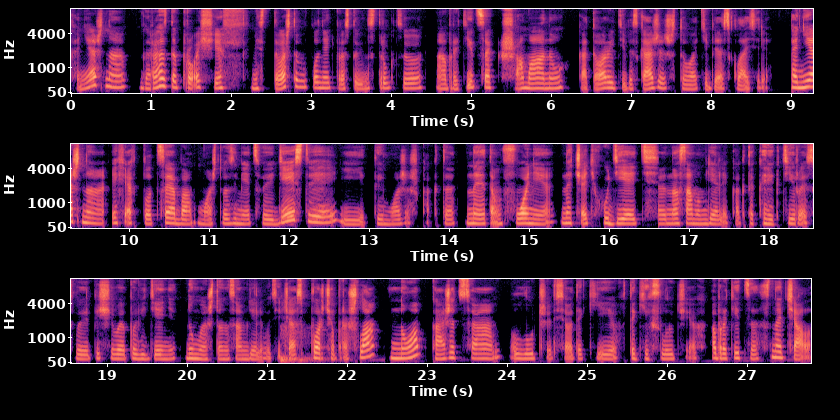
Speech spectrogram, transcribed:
Конечно, гораздо проще, вместо того, чтобы выполнять простую инструкцию, обратиться к шаману, который тебе скажет, что тебе сглазили. Конечно, эффект плацебо может возыметь свое действие, и ты можешь как-то на этом фоне начать худеть, э, на самом деле как-то корректируя свое пищевое поведение. Думаю, что на самом деле вот сейчас порча прошла, но, кажется, лучше все-таки в таких случаях обратиться сначала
